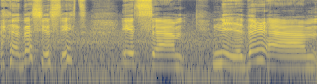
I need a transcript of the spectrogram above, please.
that's just it it's um, neither um,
